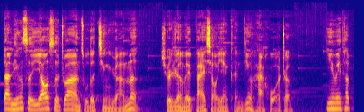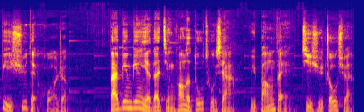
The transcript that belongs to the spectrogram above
但零四幺四专案组的警员们却认为白小燕肯定还活着，因为她必须得活着。白冰冰也在警方的督促下与绑匪继续周旋。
